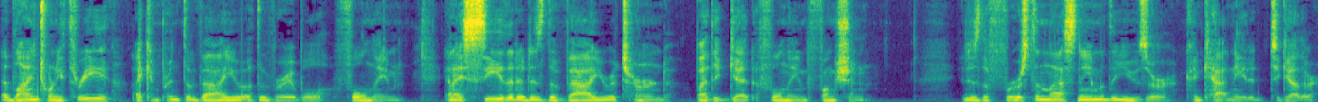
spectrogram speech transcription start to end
At line 23, I can print the value of the variable full name, and I see that it is the value returned by the getFullName function. It is the first and last name of the user concatenated together.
